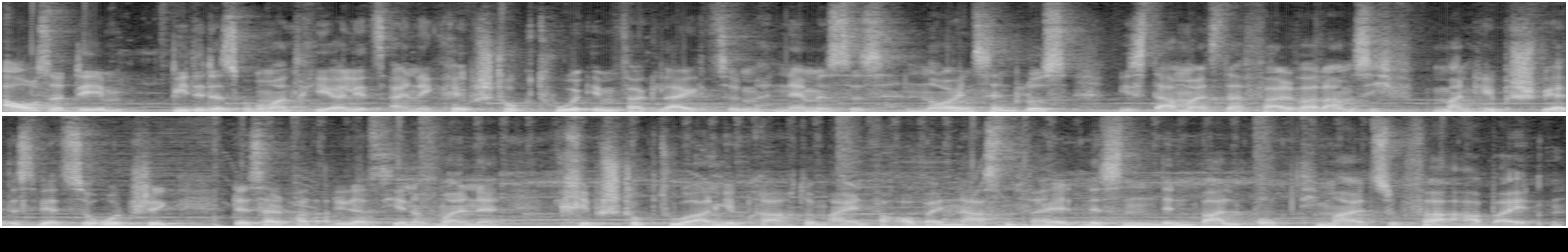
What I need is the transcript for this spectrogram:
Außerdem bietet das Obermaterial jetzt eine Gripstruktur im Vergleich zum Nemesis 19 Plus, wie es damals der Fall war. Da haben sich manche beschwert, es wäre zu rutschig. Deshalb hat Adidas hier nochmal eine Gripstruktur angebracht, um einfach auch bei nassen Verhältnissen den Ball optimal zu verarbeiten.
